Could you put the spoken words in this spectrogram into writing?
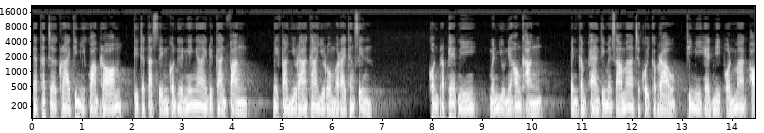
แต่ถ้าเจอใครที่มีความพร้อมที่จะตัดสินคนอื่นง่าย ๆ ด้วยการฟัง ไม่ฟังยุราค่ายุรมอะไรทั้งสิน้น คนประเภทนี้เหมือนอยู่ในห้องขัง เป็นกำแพงที่ไม่สามารถจะคุยกับเราที่มีเหตุมีผลมากพอ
